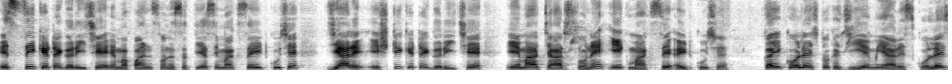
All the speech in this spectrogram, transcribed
એસસી કેટેગરી છે એમાં પાંચસો ને સત્યાસી માર્ક્સે અટકું છે. જ્યારે એસટી કેટેગરી છે એમાં ચારસો ને એક માર્ક્સે એટકું છે. કઈ કોલેજ તો કે જીએમઈઆરએસ કોલેજ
